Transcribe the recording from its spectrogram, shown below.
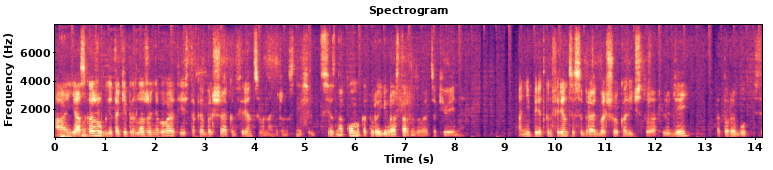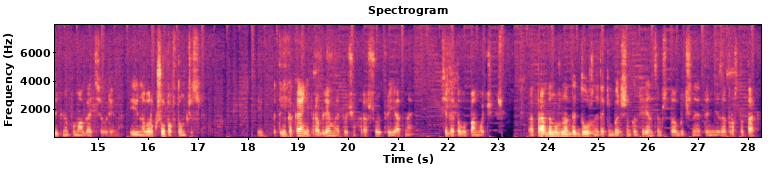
А я скажу, где такие предложения бывают. Есть такая большая конференция, вы, наверное, с ней все, все знакомы, которая Евростар называется, QA. Они перед конференцией собирают большое количество людей, которые будут действительно помогать все время. И на воркшопах в том числе. И это никакая не проблема, это очень хорошо и приятно все готовы помочь. А, правда, нужно отдать должное таким большим конференциям, что обычно это не за просто так.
